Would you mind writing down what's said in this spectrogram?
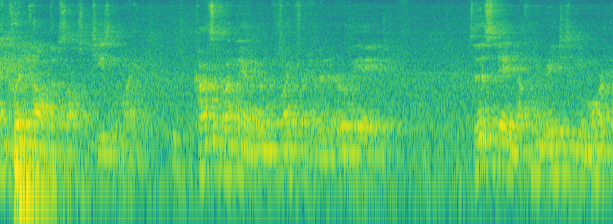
that couldn't help themselves from teasing Mike. Consequently, I learned to fight for him at an early age. To this day, nothing enrages me more than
